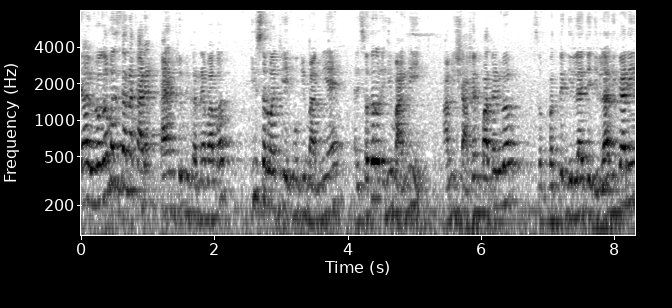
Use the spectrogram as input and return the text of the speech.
त्या विभागामध्ये त्यांना कार्य कायमस्वरूपी करण्याबाबत ही सर्वांची एकमुखी मागणी आहे. आणि सदर ही मागणी आम्ही शासन पातळीवर प्रत्येक जिल्ह्याचे जिल्हाधिकारी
